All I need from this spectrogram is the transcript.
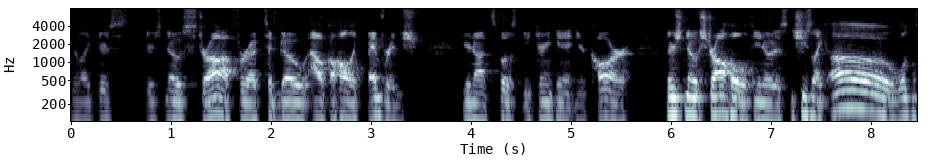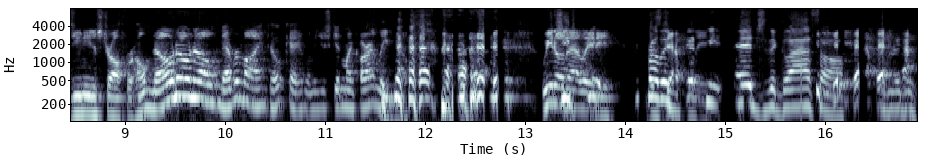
We're like, "There's there's no straw for a to go alcoholic beverage. You're not supposed to be drinking it in your car." There's no straw hole if you notice. And she's like, Oh, well, do you need a straw for home? No, no, no, never mind. Okay, let me just get in my car and leave now. we know She- that lady. Probably definitely- 50 edged the glass off. and Yeah.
